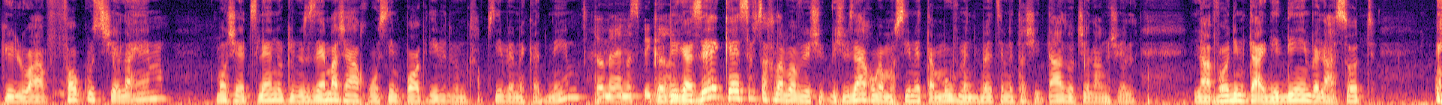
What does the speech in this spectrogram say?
כאילו הפוקוס שלהם, כמו שאצלנו, כאילו זה מה שאנחנו עושים פרואקטיבית ומחפשים ומקדמים. אתה אומר, אין מספיק... ובגלל זה כסף צריך לבוא, ובשביל זה אנחנו גם עושים את המובמנט, בעצם את השיטה הזאת שלנו, של לעבוד עם תאגידים ולעשות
